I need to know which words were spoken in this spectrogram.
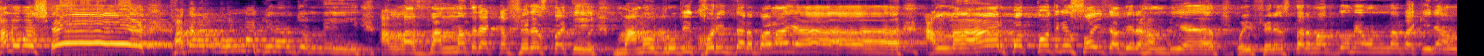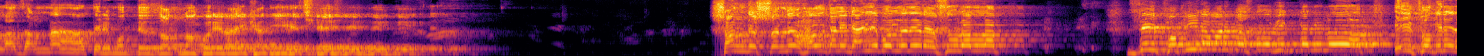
ভালোবাসে। ফাতেমার অন্যা কেনার জন্য আল্লাহ জান্নাতের একটা ফেরেস্তাকে মানবরূপী খরিদ্দার বানায়া আল্লাহর পক্ষ থেকে ছয়টা হাম দিয়া ওই ফেরেস্তার মাধ্যমে অন্যটা কিনে আল্লাহ জান্নাতের মধ্যে যত্ন করে রাইখা দিয়েছে সঙ্গে সঙ্গে হলতালে দাঁড়িয়ে বললেন রসুল আল্লাহ যে ফকির আমার কাছ থেকে ভিক্ষা নিল, এই ফকিরের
